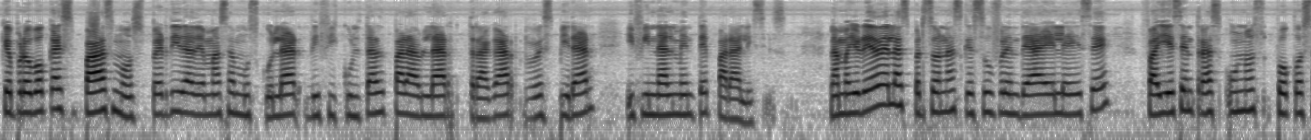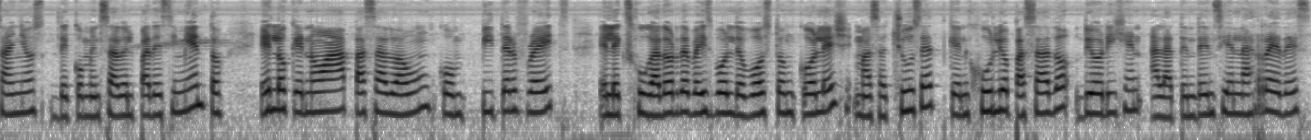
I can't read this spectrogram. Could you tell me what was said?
que provoca espasmos, pérdida de masa muscular, dificultad para hablar, tragar, respirar y finalmente parálisis. La mayoría de las personas que sufren de ALS fallecen tras unos pocos años de comenzado el padecimiento. Es lo que no ha pasado aún con Peter Freites, el exjugador de béisbol de Boston College, Massachusetts, que en julio pasado dio origen a la tendencia en las redes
